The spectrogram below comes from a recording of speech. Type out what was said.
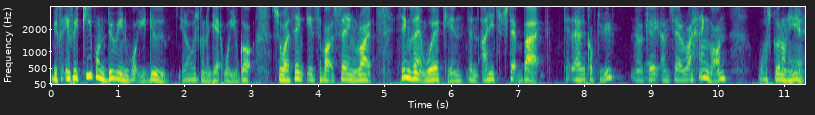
Because if we keep on doing what you do, you're always going to get what you've got. So I think it's about saying, right, if things aren't working, then I need to step back, take the helicopter view, okay, and say, right, hang on, what's going on here?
